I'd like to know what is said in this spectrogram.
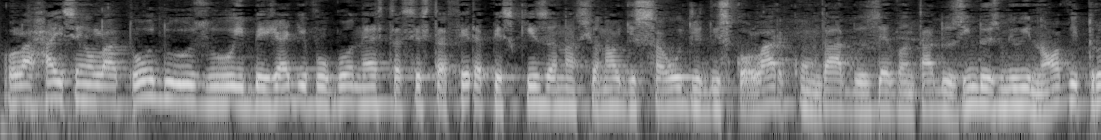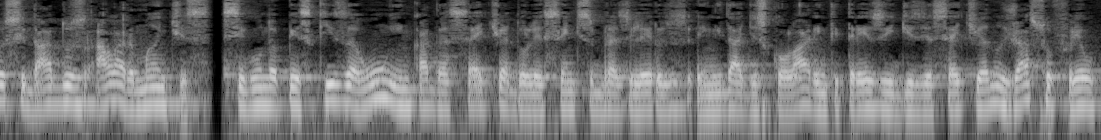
Olá, Raíssen, olá a todos. O IBGE divulgou nesta sexta-feira a Pesquisa Nacional de Saúde do Escolar com dados levantados em 2009 e trouxe dados alarmantes. Segundo a pesquisa, um em cada sete adolescentes brasileiros em idade escolar, entre 13 e 17 anos, já sofreu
